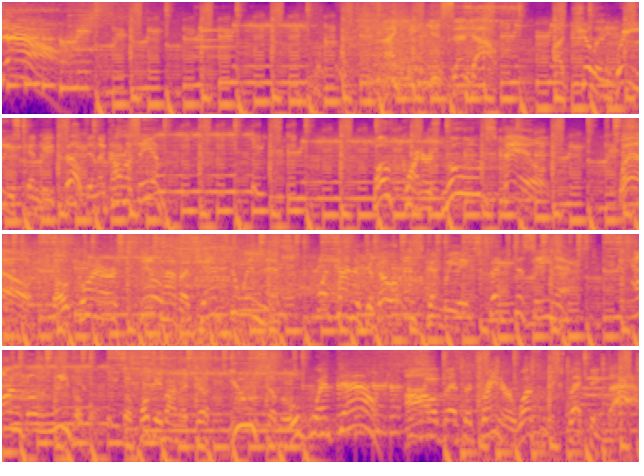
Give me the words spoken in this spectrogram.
down. Magby is sent out. A chilling breeze can be felt in the Coliseum. Both corners' moves failed. Well, both corners still have a chance to win this. What kind of developments can we expect to see next? Unbelievable! The Pokemon that just used the move went down. I'll bet the trainer wasn't expecting that.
